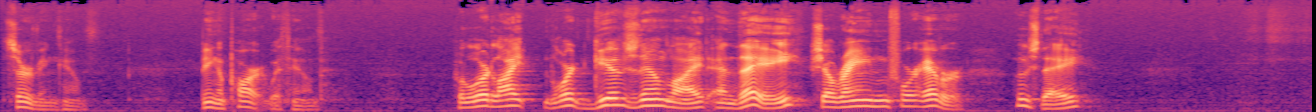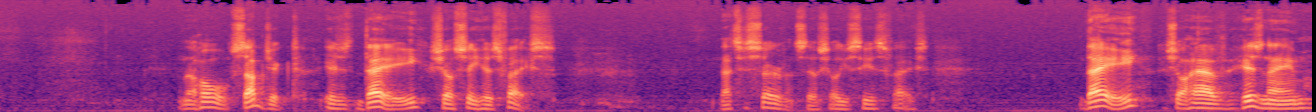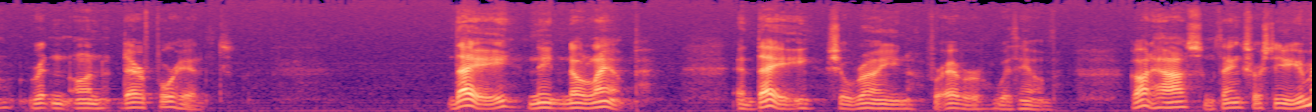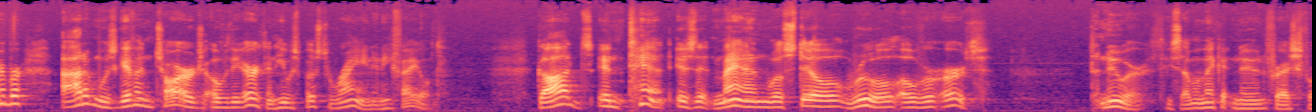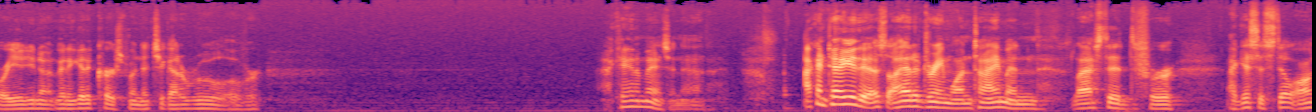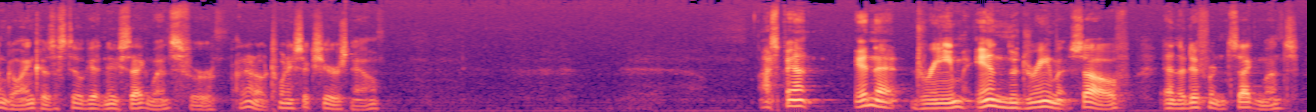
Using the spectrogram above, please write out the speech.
serving him, being a part with him. For the Lord light, Lord gives them light, and they shall reign forever. Who's they? the whole subject is they shall see his face. That's his servants. They'll shall you see his face. They shall have his name written on their foreheads. They need no lamp, and they shall reign forever with him. God has some things for us to do. You remember, Adam was given charge over the earth and he was supposed to reign and he failed. God's intent is that man will still rule over earth, the new earth. He said, I'm going to make it new and fresh for you. You're not going to get a cursed one that you got to rule over. I can't imagine that. I can tell you this I had a dream one time and lasted for I guess it's still ongoing because I still get new segments for, I don't know, 26 years now. I spent in that dream, in the dream itself, and the different segments,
